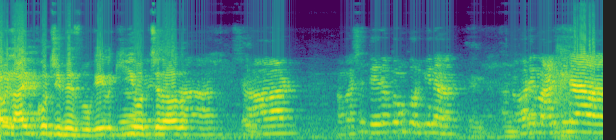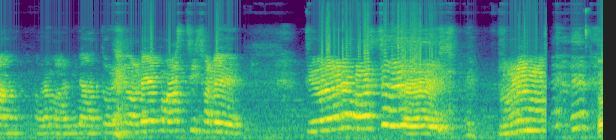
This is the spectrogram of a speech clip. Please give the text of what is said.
আমি লাইভ করছি ফেসবুকে এগুলো কি হচ্ছে দাদা? আমার সাথে এরকম করবি না। ওরে মারবি না ওরে মারবি না। তুই অনেক মারছিস তুই অনেক মারছিস তো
